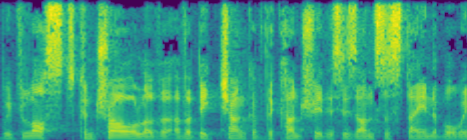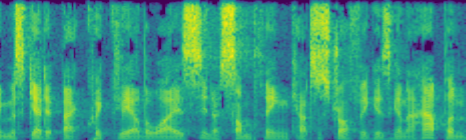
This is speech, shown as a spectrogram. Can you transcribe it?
we've lost control of, of a big chunk of the country. This is unsustainable. We must get it back quickly. Otherwise, you know, something catastrophic is going to happen.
